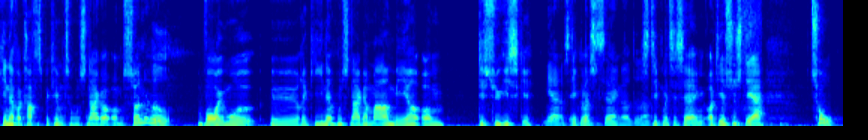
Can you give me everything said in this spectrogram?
hende fra kraftens bekæmpelse, hun snakker om sundhed, hvorimod øh, Regina, hun snakker meget mere om det psykiske ja stigmatisering og alt det der. stigmatisering. Og det, jeg synes, det er to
